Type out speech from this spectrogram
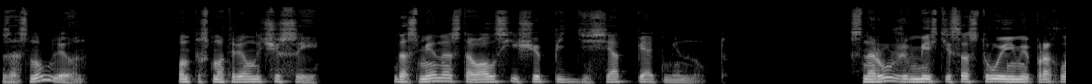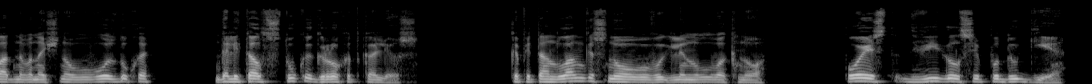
Заснул ли он? Он посмотрел на часы. До смены оставалось еще пятьдесят пять минут. Снаружи вместе со струями прохладного ночного воздуха долетал стук и грохот колес. Капитан Ланге снова выглянул в окно. Поезд двигался по дуге.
